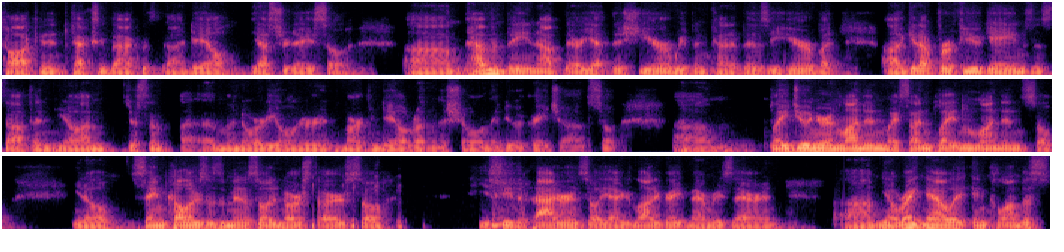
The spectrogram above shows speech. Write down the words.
talking and texting back with uh, Dale yesterday. So um, haven't been up there yet this year. We've been kind of busy here, but uh, get up for a few games and stuff. And you know, I'm just a, a, minority owner, and Mark and Dale run the show, and they do a great job. So, um, played junior in London. My son played in London, so you know, same colors as the Minnesota North Stars. So you see the pattern. So yeah, a lot of great memories there. And um, you know, right now in Columbus,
